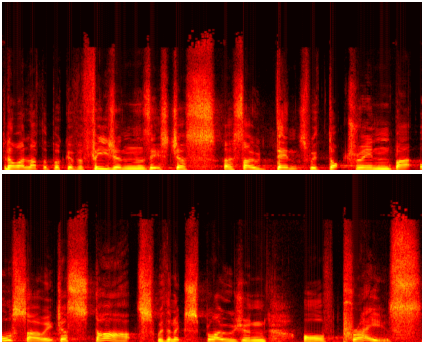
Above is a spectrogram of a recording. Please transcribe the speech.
You know, I love the book of Ephesians. It's just uh, so dense with doctrine, but also it just starts with an explosion of praise.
